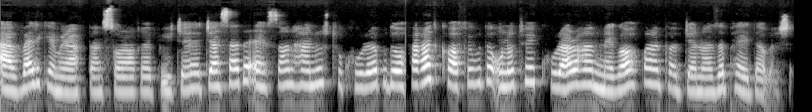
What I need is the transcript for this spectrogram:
اولی که می‌رفتن سراغ بیجه جسد احسان هنوز تو کوره بود و فقط کافی بوده اونا توی کوره رو هم نگاه کنن تا جنازه پیدا بشه.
